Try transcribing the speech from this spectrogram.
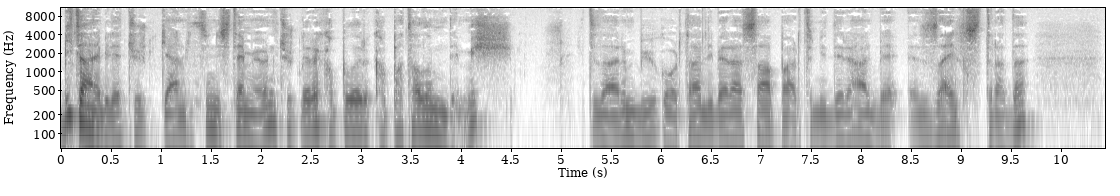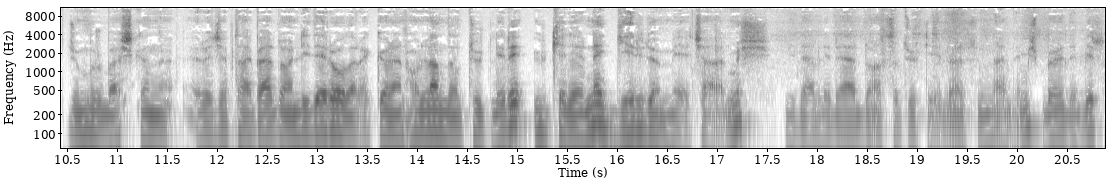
bir tane bile Türk gelmesini istemiyorum. Türklere kapıları kapatalım demiş. İktidarın büyük ortağı liberal sağ parti lideri Halbe Zijlstra'da Cumhurbaşkanı Recep Tayyip Erdoğan lideri olarak gören Hollandalı Türkleri ülkelerine geri dönmeye çağırmış. Liderleri Erdoğan ise Türkiye'ye dönsünler demiş. Böyle bir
